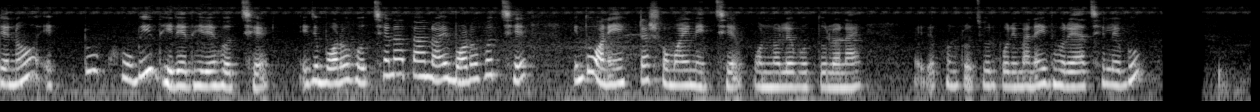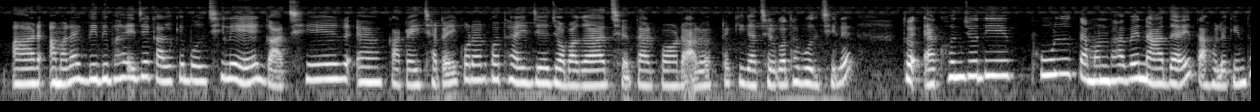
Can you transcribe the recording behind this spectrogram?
যেন একটু খুবই ধীরে ধীরে হচ্ছে। এই যে বড় হচ্ছে না তা নয়, বড় হচ্ছে, কিন্তু অনেকটা সময় নিচ্ছে অন্য লেবুর তুলনায়। এই দেখুন, প্রচুর পরিমাণেই ধরে আছে লেবু। আর আমার এক দিদিভাই যে কালকে বলছিলে, গাছের কাটাই ছাটাই করার কথাই যে জবা গাছ, তারপর আরও একটা কি গাছের কথা বলছিলে, তো এখন যদি ফুল তেমনভাবে না দেয়, তাহলে কিন্তু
